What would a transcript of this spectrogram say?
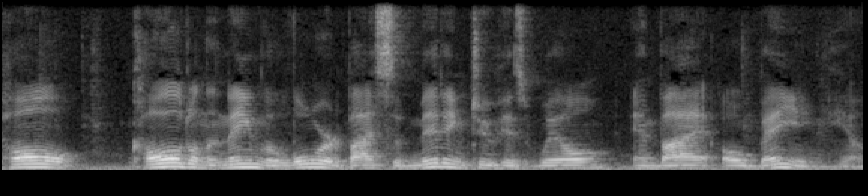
Paul called on the name of the Lord by submitting to his will and by obeying him.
